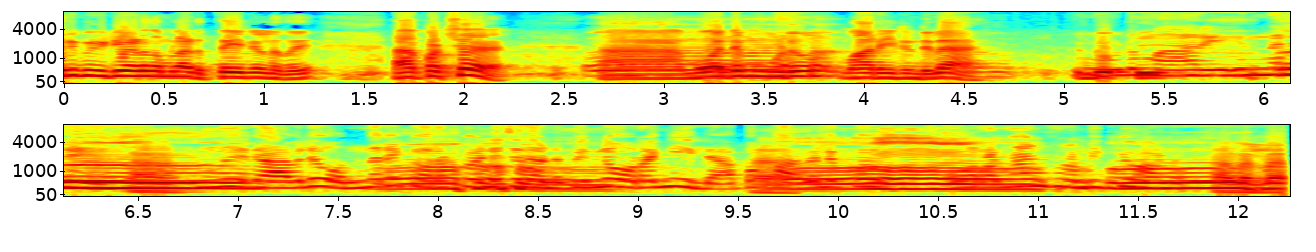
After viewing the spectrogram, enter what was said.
ഒരു വീഡിയോ ആണ് നമ്മൾ അടുത്ത് കഴിഞ്ഞുള്ളത് പക്ഷേ മോന്റെ മൂഡ് മാറിയിട്ടുണ്ട് അല്ലേ? മൂഡ് മാറി. ഇന്നലെ ഇന്ന് രാവിലെ ഒന്നരക്ക് ഉറക്കം എണീച്ചതാണ്. പിന്നെ ഉറങ്ങിയില്ല. അപ്പൊ പകലിപ്പോ ഉറങ്ങാൻ ശ്രമിക്കുവാണ്.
